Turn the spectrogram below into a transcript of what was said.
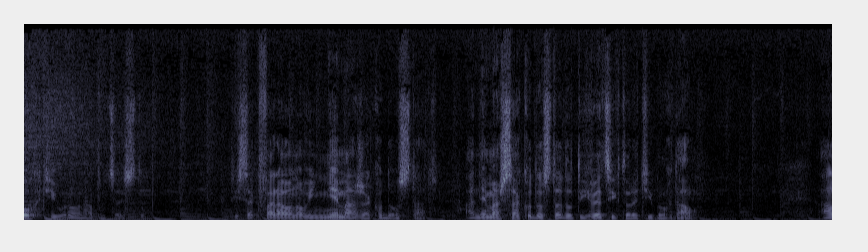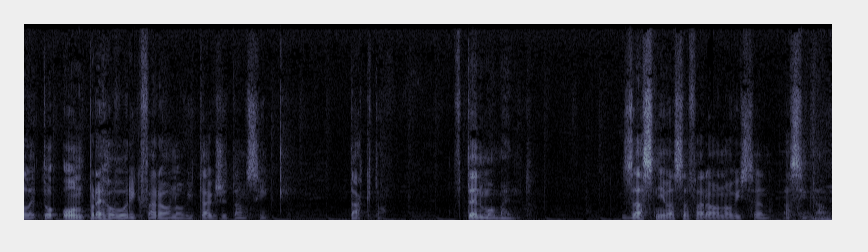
Boh ti urovná tú cestu. Ty sa k faraónovi nemáš ako dostať. A nemáš sa ako dostať do tých vecí, ktoré ti Boh dal. Ale to on prehovorí k faraónovi tak, že tam si takto. V ten moment. Zasníva sa faraónovi sen a si tam.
